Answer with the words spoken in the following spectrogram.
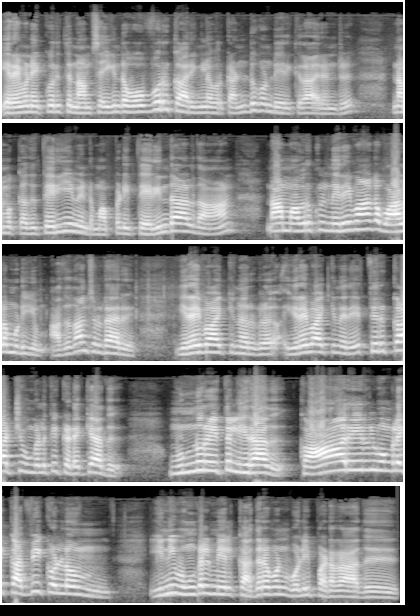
இறைவனை குறித்து நாம் செய்கின்ற ஒவ்வொரு காரியங்களும் அவர் கண்டு கொண்டு இருக்கிறார் என்று நமக்கு அது தெரிய வேண்டும். அப்படி தெரிந்தால்தான் நாம் அவருக்குள் நிறைவாக வாழ முடியும். அதுதான் சொல்கிறாரு இறைவாக்கினர்கள் இறைவாக்கினரே திருக்காட்சி உங்களுக்கு கிடைக்காது. முன்னுரைத்தல் இராது. காரில் உங்களை கவ்விக்கொள்ளும். இனி உங்கள் மேல் கதிரவன் ஒளி படராது.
